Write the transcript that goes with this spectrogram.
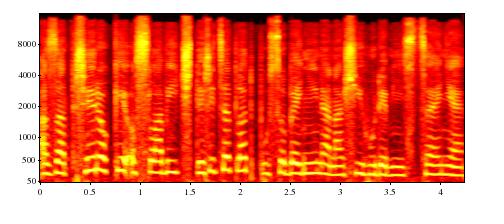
a za tři roky oslaví 40 let působení na naší hudební scéně.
